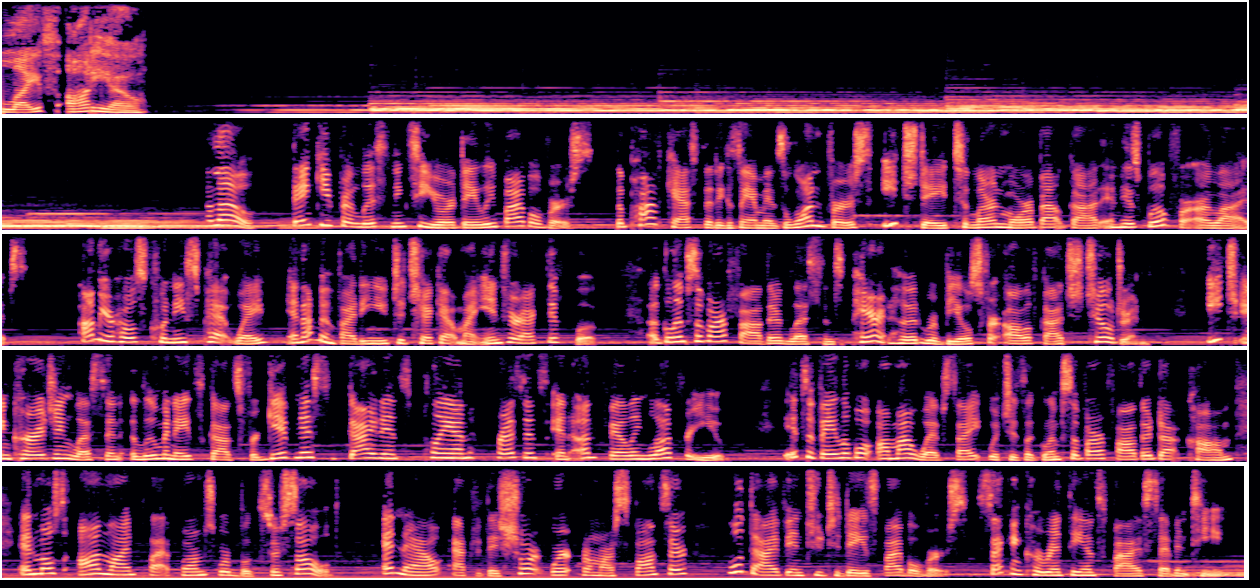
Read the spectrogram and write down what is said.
Life Audio. Hello. Thank you for listening to Your Daily Bible Verse, the podcast that examines one verse each day to learn more about God and His will for our lives. I'm your host, Quinice Petway, and I'm inviting you to check out my interactive book, A Glimpse of Our Father Lessons Parenthood Reveals for All of God's Children. Each encouraging lesson illuminates God's forgiveness, guidance, plan, presence, and unfailing love for you. It's available on my website, which is a glimpseofourfather.com, and most online platforms where books are sold. And now, after this short word from our sponsor, we'll dive into today's Bible verse, 2 Corinthians 5:17.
